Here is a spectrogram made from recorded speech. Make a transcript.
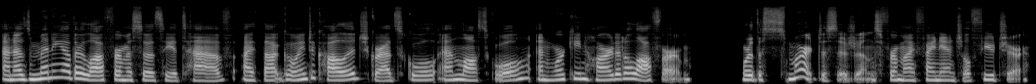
And as many other law firm associates have, I thought going to college, grad school, and law school, and working hard at a law firm were the smart decisions for my financial future.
